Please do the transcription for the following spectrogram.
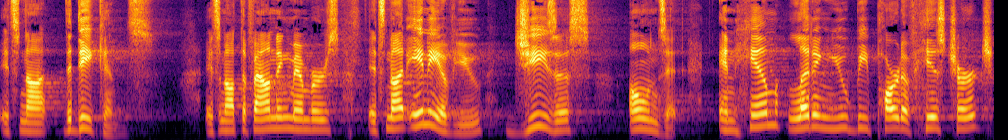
It's not the deacons. It's not the founding members. It's not any of you. Jesus owns it. And Him letting you be part of His church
